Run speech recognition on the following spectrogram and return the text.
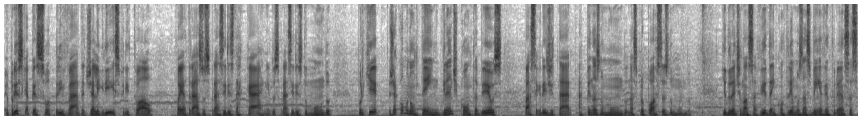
É por isso que a pessoa privada de alegria espiritual vai atrás dos prazeres da carne, dos prazeres do mundo, porque já como não tem grande conta Deus, passa a acreditar apenas no mundo, nas propostas do mundo. Que durante a nossa vida encontremos nas bem-aventuranças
